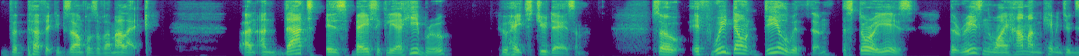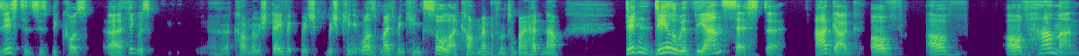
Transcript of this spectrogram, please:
the perfect examples of Amalek, and and that is basically a Hebrew who hates Judaism. So if we don't deal with them, the story is the reason why Haman came into existence is because uh, I think it was I can't remember which David, which which king it was. It might have been King Saul. I can't remember from the top of my head now. Didn't deal with the ancestor Agag of of of Haman,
